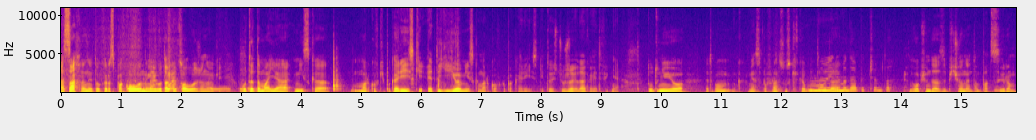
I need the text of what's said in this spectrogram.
А, сахарные только распакованные, и вот так вот пачек. положено, окей. Ну, Вот это моя миска морковки по-корейски, это ее миска морковка по-корейски, то есть уже, да, какая-то фигня. Тут у нее, это, по-моему, как мясо по-французски как будто Ну, бы, да? видимо, да, под чем-то. Ну, в общем, да, запеченное там под сыром.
